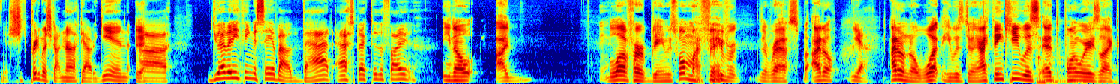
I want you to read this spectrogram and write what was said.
you know, she pretty much got knocked out again. Yeah. Uh, do you have anything to say about that aspect of the fight? you know, I love Herb Dean. He's one of my favorite the refs, but I don't Yeah. I don't know what he was doing. I think he was at the point where he's like,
